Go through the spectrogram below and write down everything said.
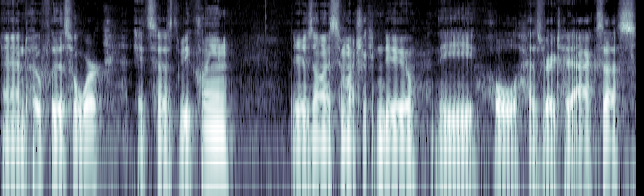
and hopefully this will work. It says to be clean. There's only so much I can do. The hole has very tight access,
